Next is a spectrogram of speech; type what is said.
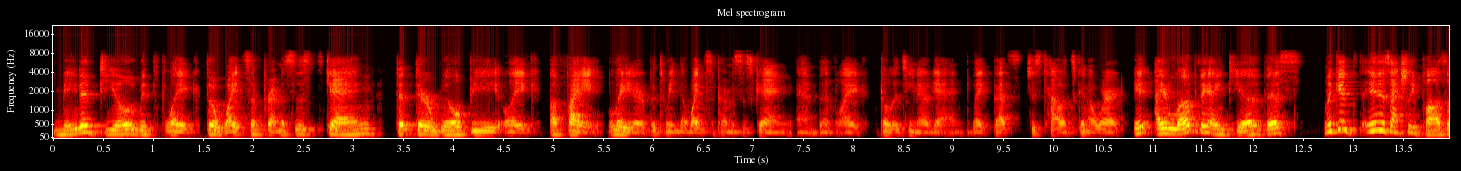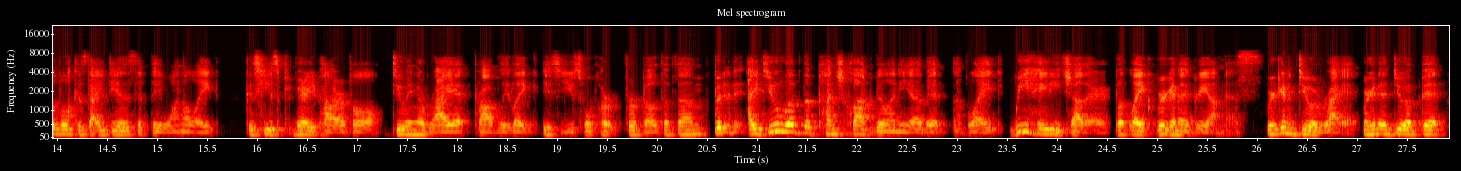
made a deal with like the white supremacist gang that there will be like a fight later between the white supremacist gang and then like the Latino gang. Like that's just how it's gonna work. It, I love the idea of this. Like it, it is actually plausible because the idea is that they want to like because he's very powerful. Doing a riot probably like is useful for, for both of them. But it, I do love the punch clock villainy of it. Of like we hate each other, but like we're gonna agree on this. We're gonna do a riot. We're gonna do a bit.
